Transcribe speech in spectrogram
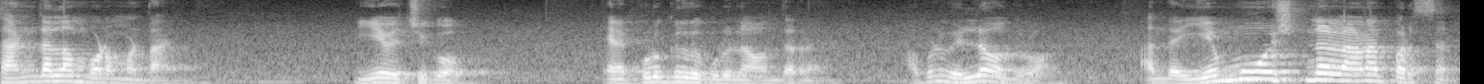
சண்டைலாம் போட மாட்டாங்க. நீயே வச்சுக்கோ. எனக்கு கொடுக்குறத கொடு நான் வந்துடுறேன். அப்படின்னு வெளில வந்துடுவாங்க அந்த எமோஷ்னலான பர்சன்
